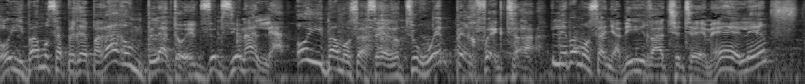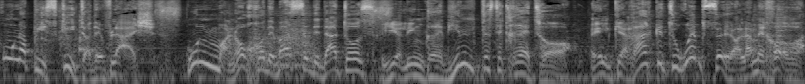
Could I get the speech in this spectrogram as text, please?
Hoy vamos a preparar un plato excepcional. Hoy vamos a hacer tu web perfecta. Le vamos a añadir HTML, una pizquita de Flash, un manojo de base de datos y el ingrediente secreto, el que hará que tu web sea la mejor.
